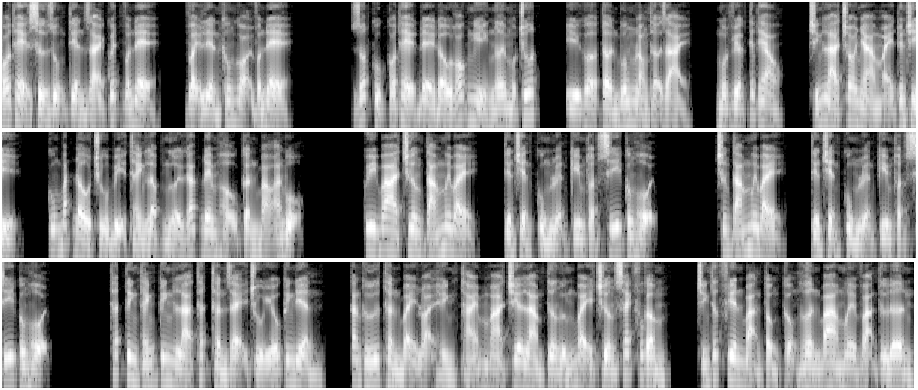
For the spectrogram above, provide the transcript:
có thể sử dụng tiền giải quyết vấn đề vậy liền không gọi vấn đề rốt cục có thể để đầu góc nghỉ ngơi một chút ý gỡ tần bung lòng thở dài một việc tiếp theo chính là cho nhà máy tuyên chỉ cũng bắt đầu chuẩn bị thành lập người gác đêm hậu cần bảo an bộ Quy ba chương 87, tiến triển cùng luyện kim thuật sĩ công hội. Chương 87, tiến triển cùng luyện kim thuật sĩ công hội. Thất tinh thánh kinh là thất thần dạy chủ yếu kinh điển, căn cứ thần bảy loại hình thái mà chia làm tương ứng bảy chương sách phúc âm, chính thức phiên bản tổng cộng hơn 30 vạn từ đơn,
